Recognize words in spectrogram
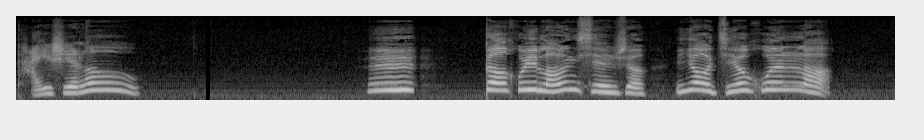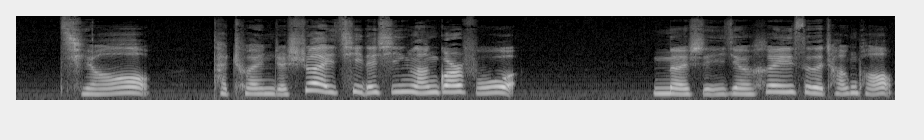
开始喽！哎，大灰狼先生要结婚了，瞧，他穿着帅气的新郎官服。那是一件黑色的长袍，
